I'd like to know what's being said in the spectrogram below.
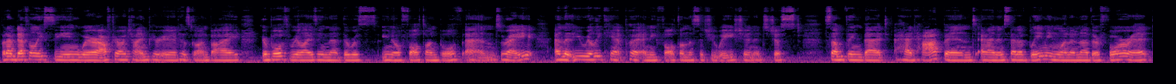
But I'm definitely seeing where after a time period has gone by, you're both realizing that there was, you know, fault on both ends, right? And that you really can't put any fault on the situation. It's just something that had happened and instead of blaming one another for it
